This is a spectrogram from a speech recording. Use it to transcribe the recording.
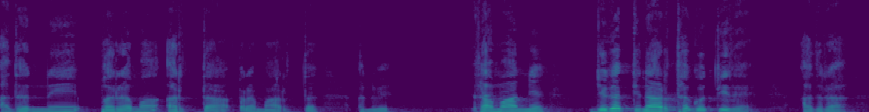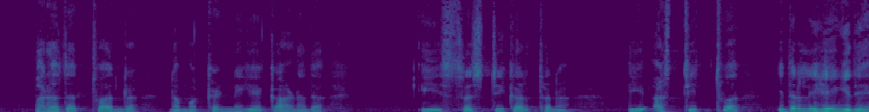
ಅದನ್ನೇ ಪರಮ ಅರ್ಥ ಪರಮಾರ್ಥ ಅನ್ವೇ, ಸಾಮಾನ್ಯ ಜಗತ್ತಿನ ಅರ್ಥ ಗೊತ್ತಿದೆ. ಅದರ ಪರತತ್ವ ಅಂದ್ರೆ ನಮ್ಮ ಕಣ್ಣಿಗೆ ಕಾಣದ ಈ ಸೃಷ್ಟಿಕರ್ತನ ಈ ಅಸ್ತಿತ್ವ ಇದರಲ್ಲಿ ಹೇಗಿದೆ?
